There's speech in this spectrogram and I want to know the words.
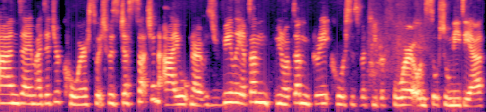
And um, I did your course, which was just such an eye opener. It was really I've done you know I've done great courses with you before on social media,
